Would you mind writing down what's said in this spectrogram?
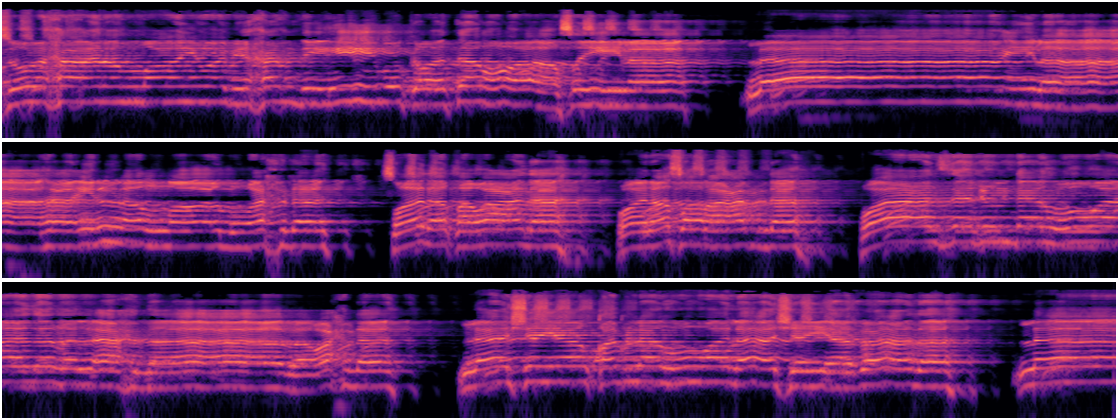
وسبحان الله وبحمده بكرة وأصيلا. لا إله إلا الله وحده صدق وعده ونصر عبده وأعز جنده وهزم الأحزاب وحده. لا شيء قبله ولا شيء بعده. لا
